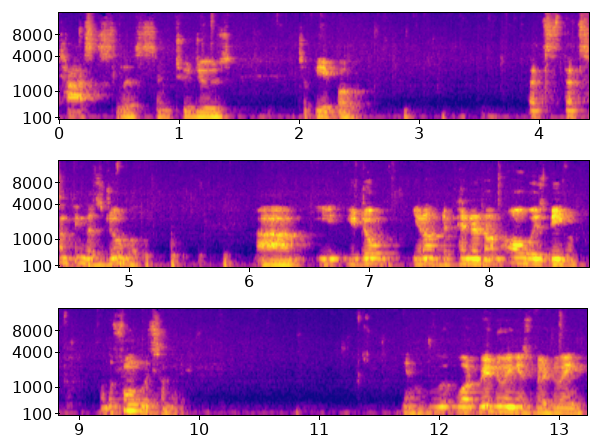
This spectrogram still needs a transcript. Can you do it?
tasks lists and to dos to people, that's that's something that's doable. Um, you, you don't you're not dependent on always being on the phone with somebody you know, w- what we're doing is we're doing,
